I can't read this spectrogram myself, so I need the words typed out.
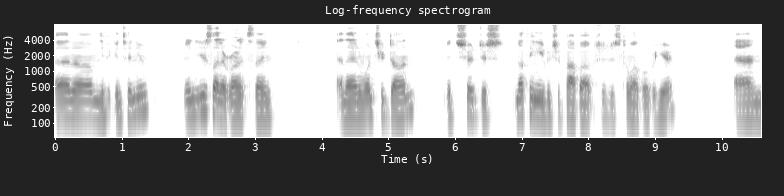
And um you hit continue and you just let it run its thing. And then once you're done, it should just nothing even should pop up, it should just come up over here and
